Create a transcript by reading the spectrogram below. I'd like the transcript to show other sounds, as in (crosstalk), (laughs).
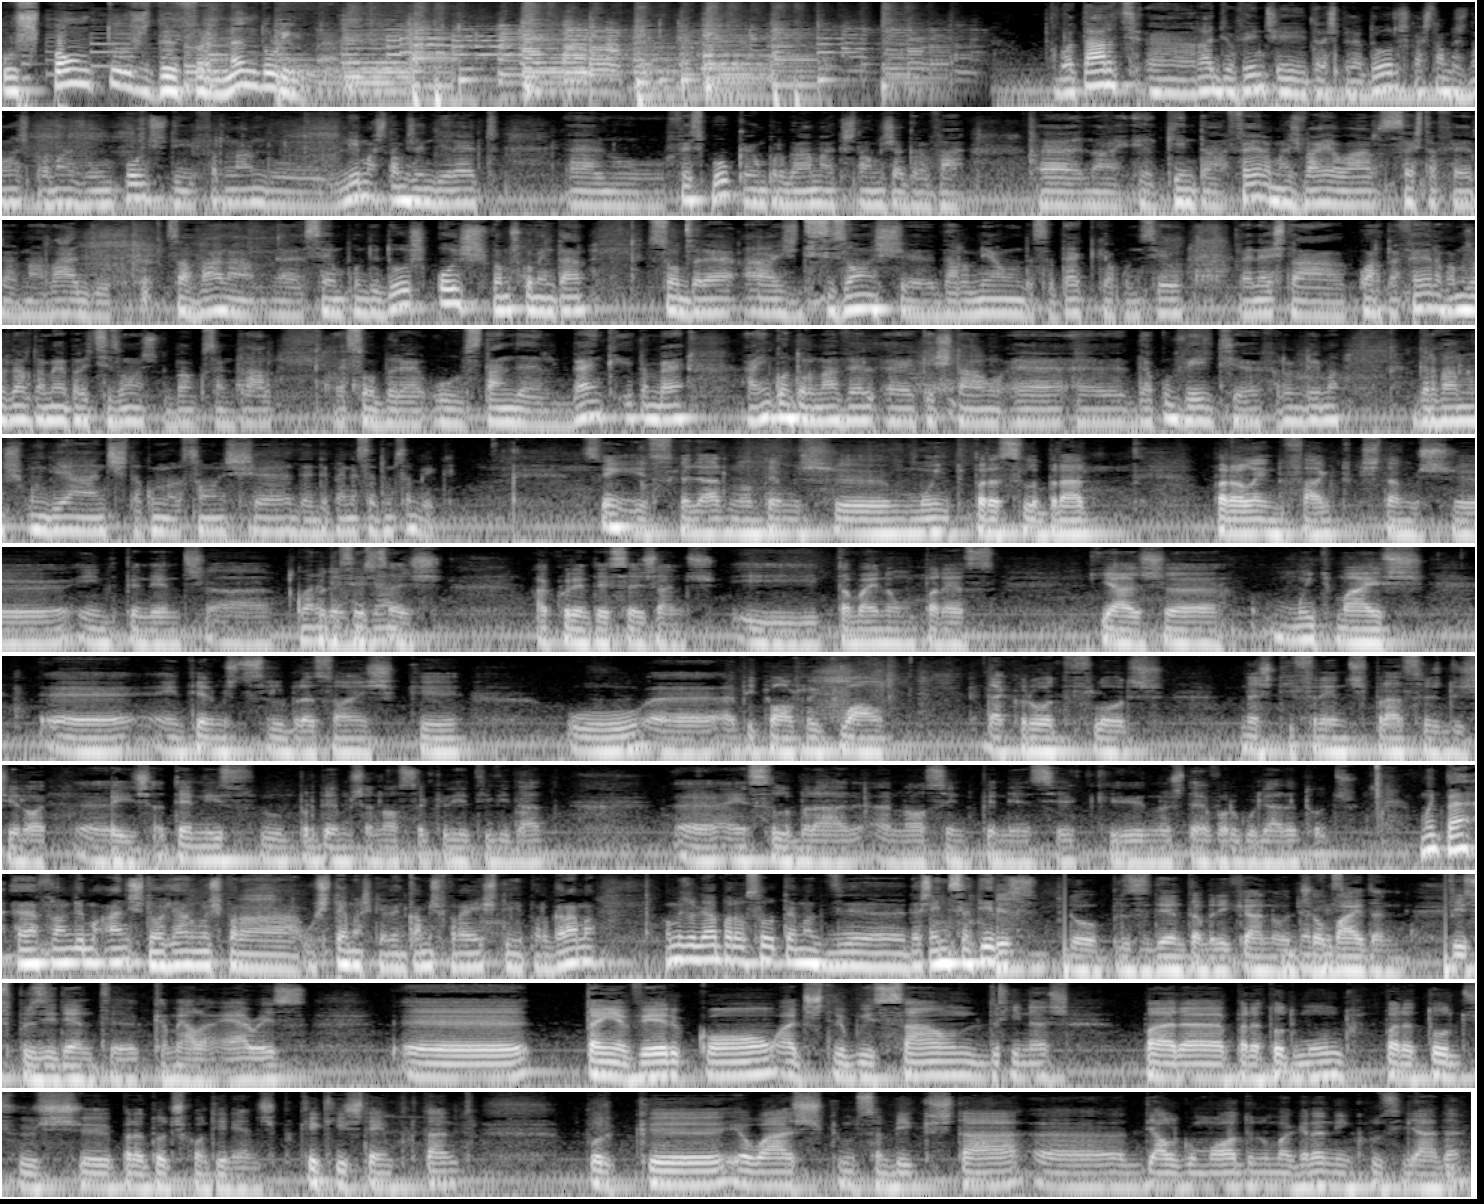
Os pontos de Fernando Lima. Boa tarde, uh, Rádio 20 e telespectadores. Cá estamos nós para mais um Pontos de Fernando Lima. Estamos em direto uh, no Facebook. É um programa que estamos a gravar uh, na quinta-feira, mas vai ao ar sexta-feira na Rádio Savana uh, 100.2. Hoje vamos comentar sobre as decisões da reunião da SATEC que aconteceu nesta quarta-feira. Vamos olhar também para as decisões do Banco Central sobre o Standard Bank e também a incontornável questão da Covid. Fernando Lima, gravamos um dia antes das comemorações da independência de Moçambique. Sim, e se calhar não temos uh, muito para celebrar, para além do facto que estamos uh, independentes há 46, 46 há 46 anos. E também não me parece que haja muito mais uh, em termos de celebrações que o habitual ritual da coroa de flores nas diferentes praças do Girói. até nisso perdemos a nossa criatividade uh, em celebrar a nossa independência que nos deve orgulhar a todos. Muito bem, uh, Fernando antes de olharmos para os temas que elencamos para este programa, vamos olhar para o seu tema de, desta iniciativa. Do presidente americano Joe Biden, vice-presidente Kamala Harris, uh, tem a ver com a distribuição de vacinas para, para todo o mundo, para todos os, para todos os continentes. Porque que isto é importante? Porque eu acho que Moçambique está, uh, de algum modo, numa grande encruzilhada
